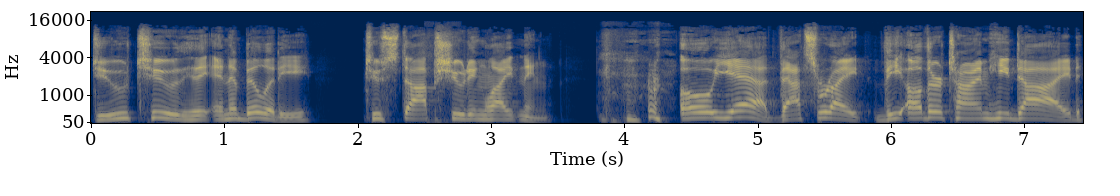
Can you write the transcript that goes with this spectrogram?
due to the inability to stop shooting lightning? oh yeah, that's right. The other time he died,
